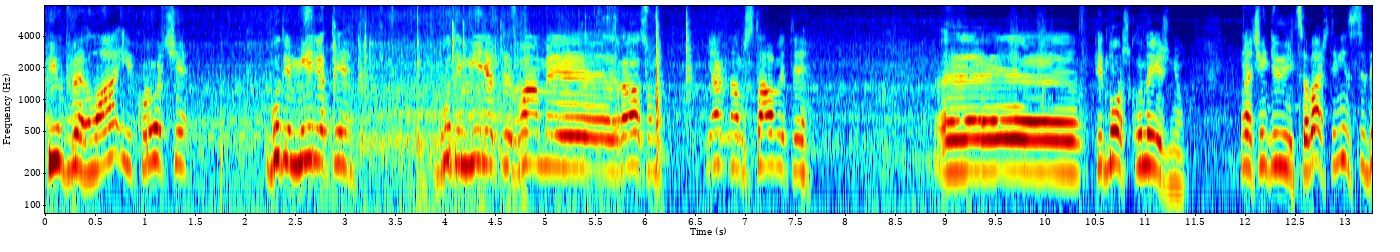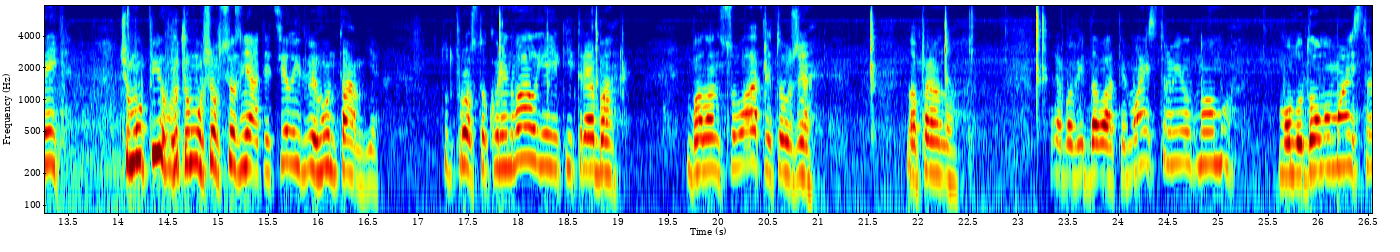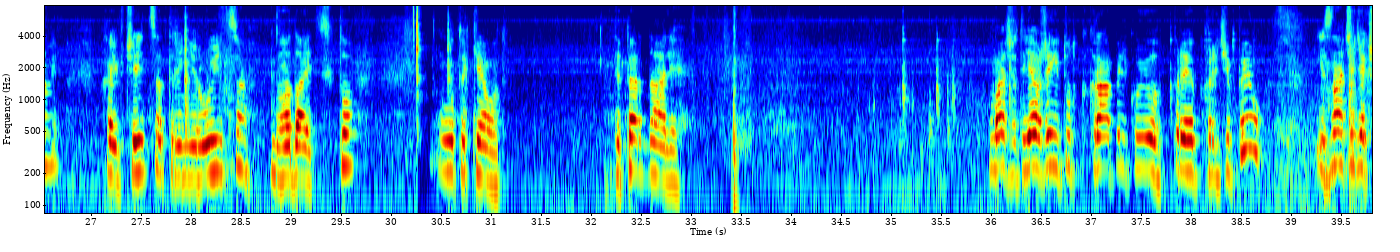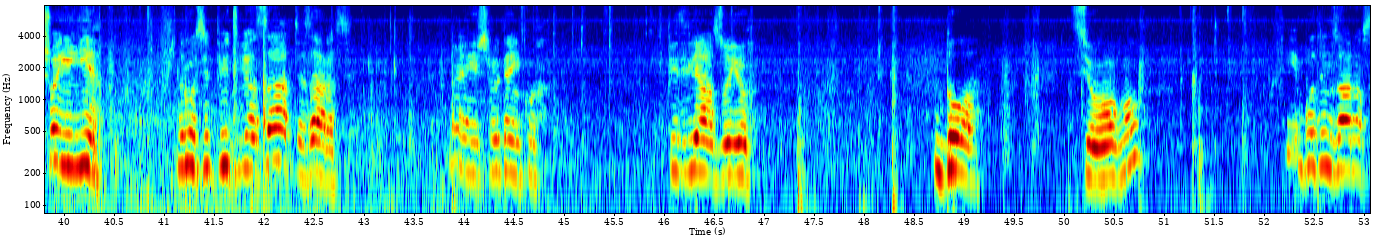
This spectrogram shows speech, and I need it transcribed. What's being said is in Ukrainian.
Пів двигла і коротше будемо міряти, будемо міряти з вами разом, як нам ставити е, підножку нижню. Значить, дивіться, бачите, він сидить. Чому пів? Тому що все зняти, цілий двигун там є. Тут просто колінвал є, який треба балансувати, то вже, напевно, треба віддавати майстрові одному, молодому майстрові. Хай вчиться, тренується. Догадайтесь, хто. Отаке от. Тепер далі. Бачите, я вже її тут крапелькою при, причепив. І значить, якщо її, друзі, підв'язати зараз. Я її швиденько підв'язую до цього. І будемо зараз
